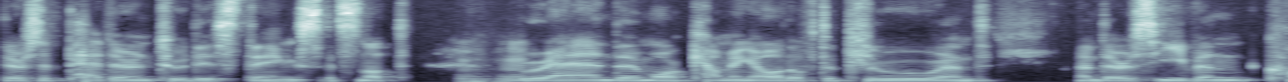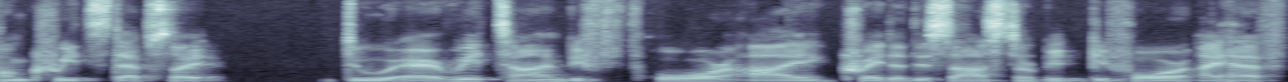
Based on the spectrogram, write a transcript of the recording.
there's a pattern to these things. It's not mm-hmm. random or coming out of the blue. And and there's even concrete steps i do every time before i create a disaster be, before i have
